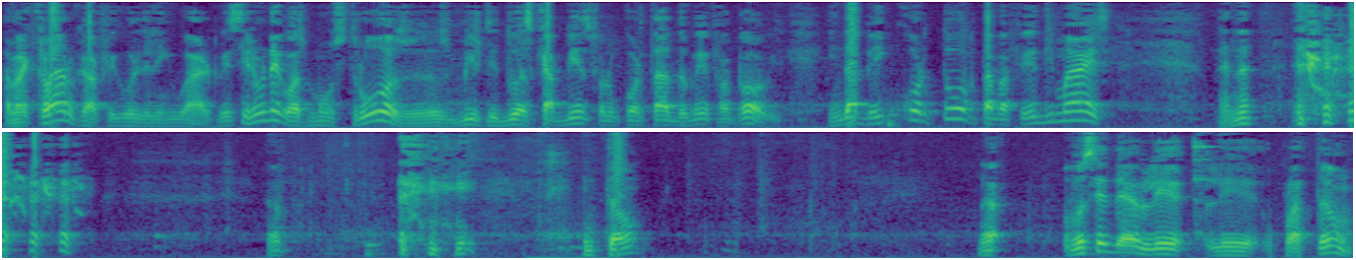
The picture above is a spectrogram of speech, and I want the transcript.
Mas claro que é uma figura de linguagem, porque seria um negócio monstruoso, os bichos de duas cabeças foram cortados do meio, pô, ainda bem que cortou, estava feio demais. Né? então, né, você deve ler, ler o Platão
